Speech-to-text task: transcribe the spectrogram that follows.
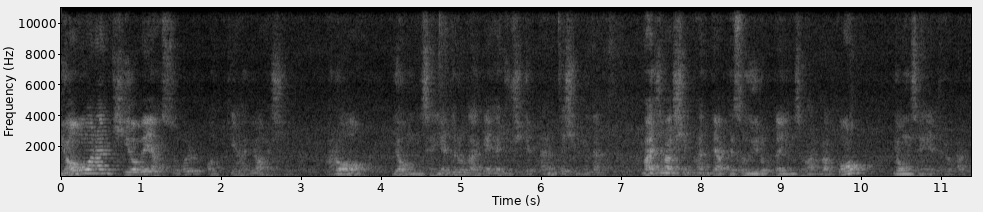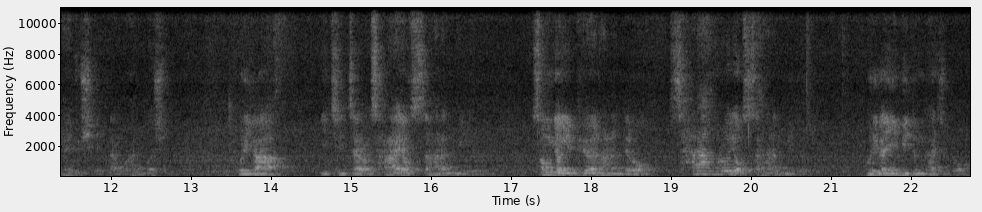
영원한 기업의 약속을 얻게 하려 하십니다. 바로 영생에 들어가게 해주시겠다는 뜻입니다. 마지막 심판 때 앞에서 의롭다 인정함 받고 영생에 들어가게 해주시겠다고 하는 것입니다. 우리가 이 진짜로 살아 역사하는 믿음, 성경이 표현하는 대로 사랑으로 역사하는 믿음, 우리가 이 믿음 가지고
